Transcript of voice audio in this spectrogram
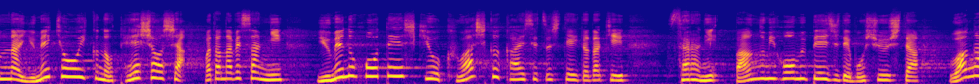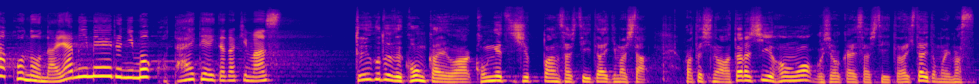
んな夢教育の提唱者、渡辺さんに夢の方程式を詳しく解説していただき、さらに番組ホームページで募集した我が子の悩みメールにも答えていただきます。ということで今回は今月出版させていただきました。私の新しい本をご紹介させていただきたいと思います、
